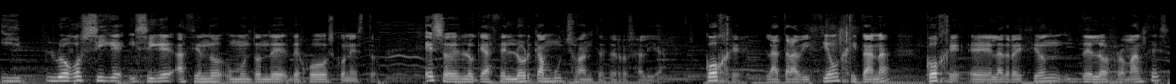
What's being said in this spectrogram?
y luego sigue y sigue haciendo un montón de, juegos con esto. Eso es lo que hace Lorca mucho antes de Rosalía. Coge la tradición gitana, coge eh, la tradición de los romances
